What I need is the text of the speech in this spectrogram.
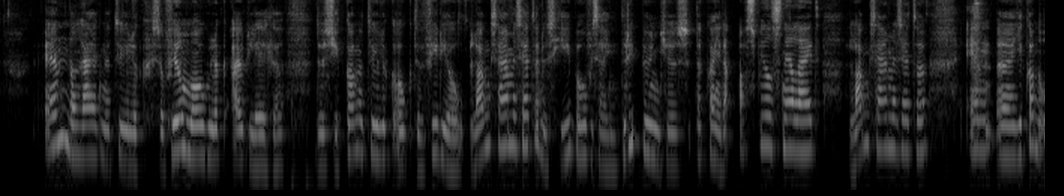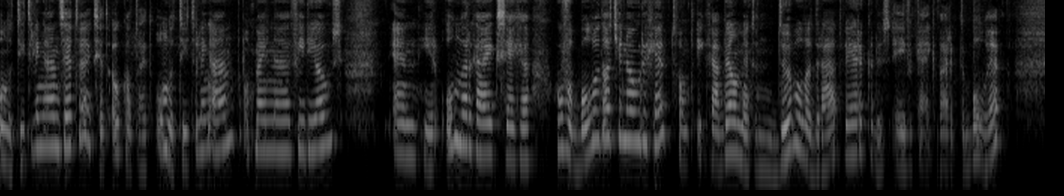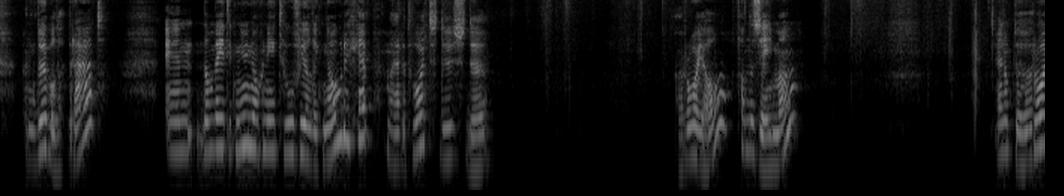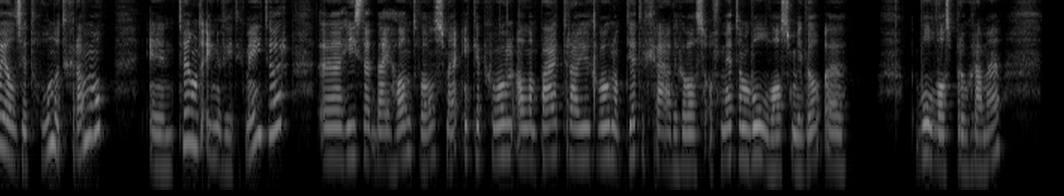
en dan ga ik natuurlijk zoveel mogelijk uitleggen. Dus je kan natuurlijk ook de video langzamer zetten dus hierboven zijn drie puntjes. Dan kan je de afspeelsnelheid langzamer zetten en uh, je kan de ondertiteling aanzetten. Ik zet ook altijd ondertiteling aan op mijn uh, video's. En hieronder ga ik zeggen hoeveel bollen dat je nodig hebt. Want ik ga wel met een dubbele draad werken. Dus even kijken waar ik de bol heb. Een dubbele draad en dan weet ik nu nog niet hoeveel ik nodig heb maar het wordt dus de royal van de zeeman. En op de royal zit 100 gram op en 241 meter. Uh, hier staat bij handwas maar ik heb gewoon al een paar truien gewoon op 30 graden gewassen of met een wolwasmiddel uh, wolwasprogramma.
